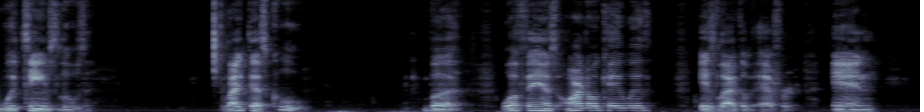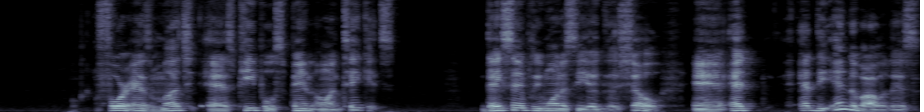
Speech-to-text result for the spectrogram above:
with teams losing. Like that's cool. But what fans aren't okay with is lack of effort. And for as much as people spend on tickets, they simply want to see a good show. And at at the end of all of this,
